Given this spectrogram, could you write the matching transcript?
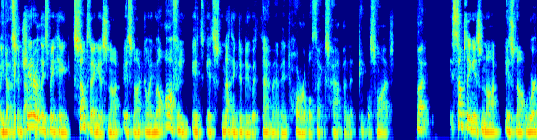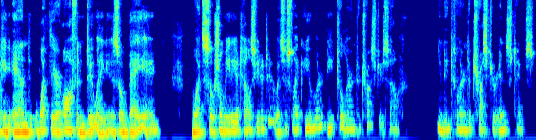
you know, so generally speaking, something is not is not going well. Often, it's it's nothing to do with them. I mean, horrible things happen in people's lives, but something is not is not working, and what they're often doing is obeying what social media tells you to do. It's just like you learn, need to learn to trust yourself. You need to learn to trust your instincts.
